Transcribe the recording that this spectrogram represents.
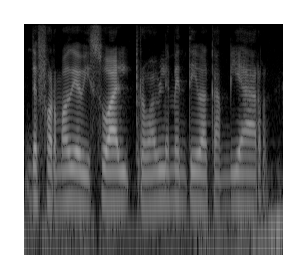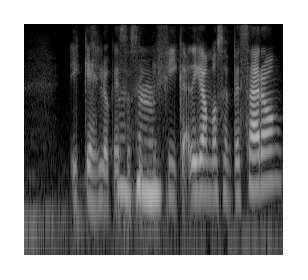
de forma audiovisual probablemente iba a cambiar y qué es lo que eso significa. Digamos, empezaron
